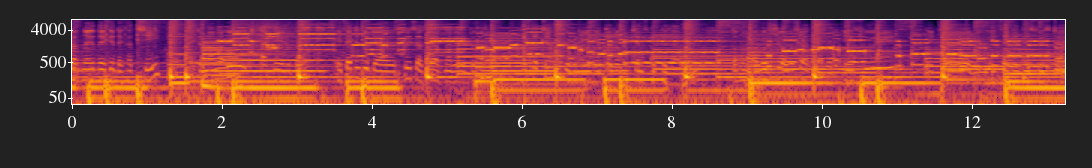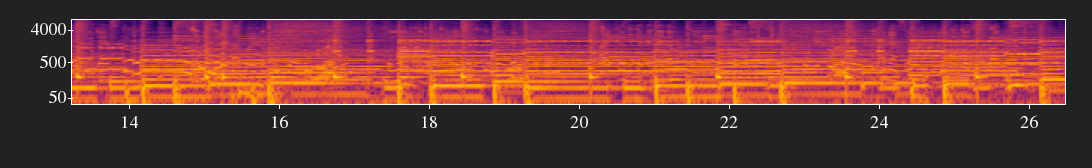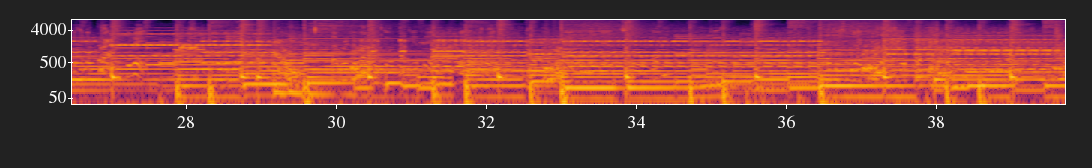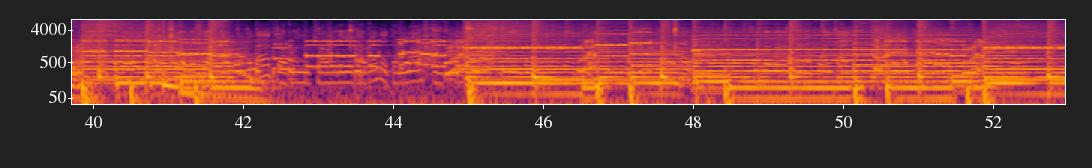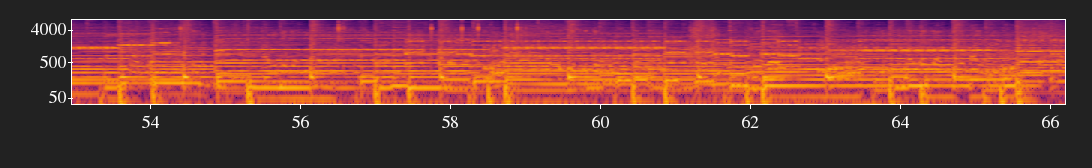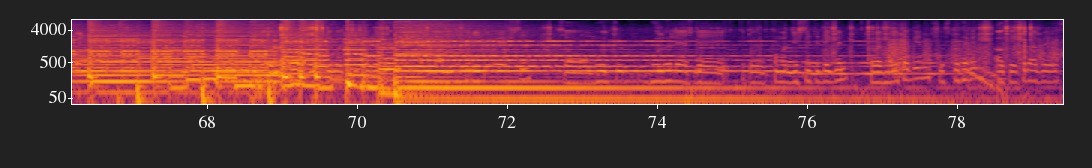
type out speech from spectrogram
আপনাদেরকে দেখাচ্ছি এটা নর্মালি থাকে এরকম এই সাইডে দুটো সুইচ আছে আপনারা যখন demais দৃষ্টিতে দেখবেন। সবাই ভালো থাকেন সুস্থ থাকেন। ওকে খুদা হাফেজ।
